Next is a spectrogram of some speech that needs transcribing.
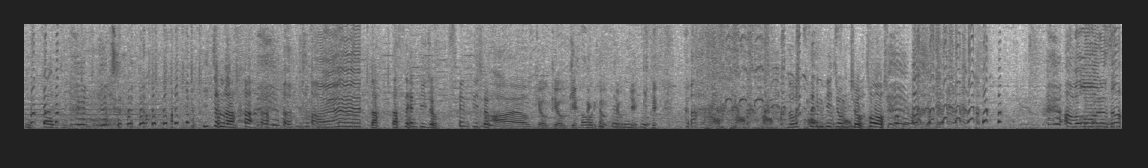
있잖아. 아, 나, 나 샌디 좀 샌디 좀너 아 오케이 오케이 오케이 나 오케이 어떻게 오케이 오케이 오케이. 샌디 좀 줘. 아 먹어버려서?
